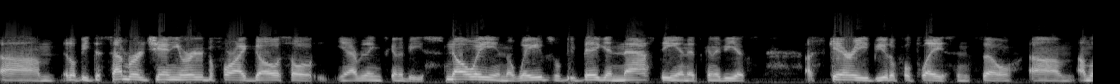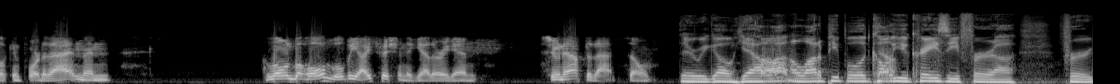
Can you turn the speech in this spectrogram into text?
um, it'll be December, January before I go, so yeah, everything's going to be snowy, and the waves will be big and nasty, and it's going to be a a scary, beautiful place. And so um, I'm looking forward to that. And then lo and behold, we'll be ice fishing together again soon after that. So there we go. Yeah, a, um, lot, a lot of people would call yeah. you crazy for uh, for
